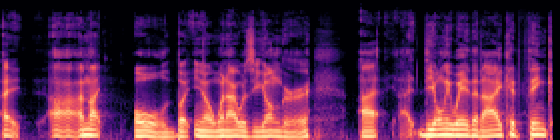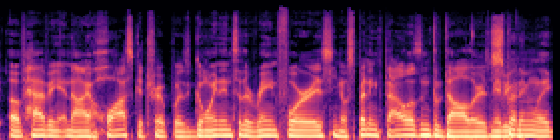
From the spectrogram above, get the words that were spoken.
i i'm not old but you know when i was younger I, the only way that I could think of having an ayahuasca trip was going into the rainforest, you know, spending thousands of dollars, maybe spending like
